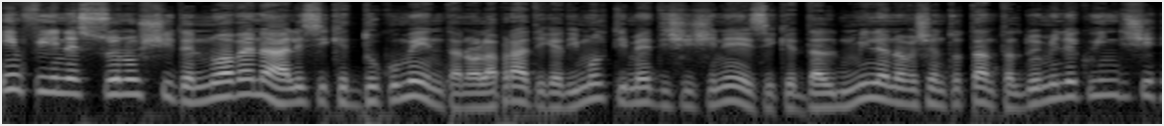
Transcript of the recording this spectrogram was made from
Infine sono uscite nuove analisi che documentano la pratica di molti medici cinesi che dal 1980 al 2015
